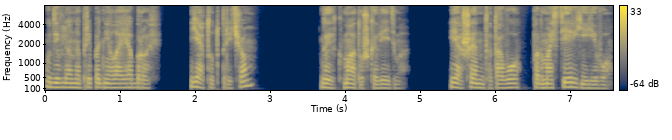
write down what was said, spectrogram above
удивленно приподняла я бровь, я тут при чем? Дык, матушка-ведьма. Я Шента того, подмастерье его.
